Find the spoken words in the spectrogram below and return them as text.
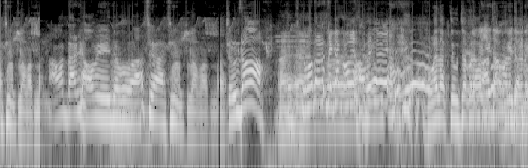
আছে। পাতলা পাতলা আমার দাড়ি হবে এই দেখো আছে আছে। পাতলা পাতলা। সবুজ দা। তোমাদের দেখা কবে হবে? ভয় লাগছে উঁচা করে আমার আচার মারি দেবে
